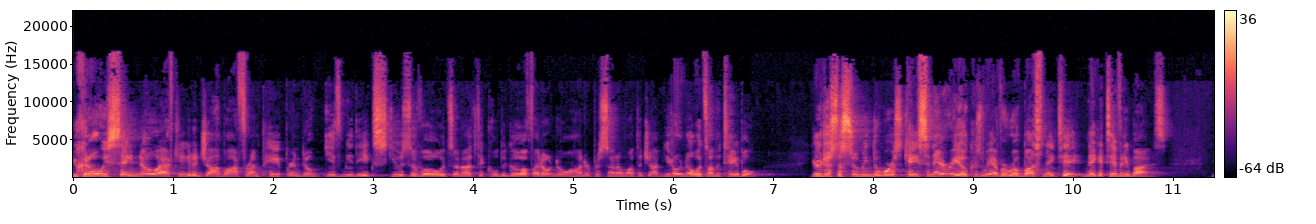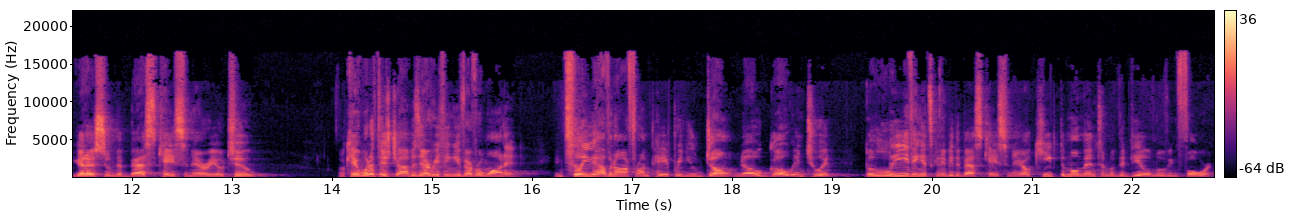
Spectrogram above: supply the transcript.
you can always say no after you get a job offer on paper and don't give me the excuse of, oh, it's unethical to go if I don't know 100% I want the job. You don't know what's on the table. You're just assuming the worst case scenario because we have a robust neg- negativity bias. You got to assume the best case scenario too. Okay, what if this job is everything you've ever wanted? Until you have an offer on paper, you don't know. Go into it believing it's going to be the best case scenario. Keep the momentum of the deal moving forward.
